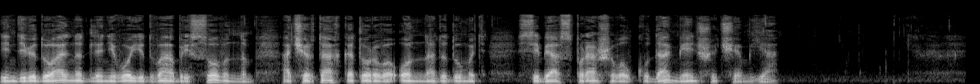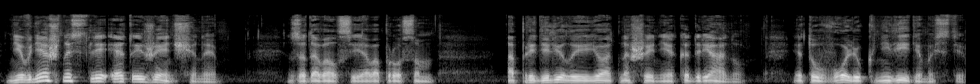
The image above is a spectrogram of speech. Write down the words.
индивидуально для него едва обрисованным, о чертах которого он, надо думать, себя спрашивал куда меньше, чем я. Не внешность ли этой женщины, задавался я вопросом, определила ее отношение к Адриану, эту волю к невидимости,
